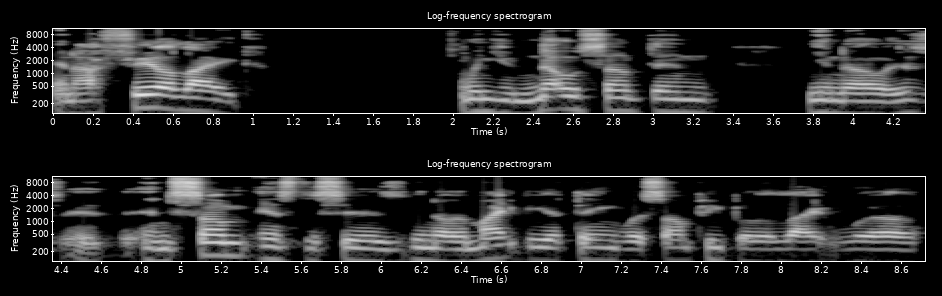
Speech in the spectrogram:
And I feel like when you know something you know, is in some instances, you know, it might be a thing where some people are like, well,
